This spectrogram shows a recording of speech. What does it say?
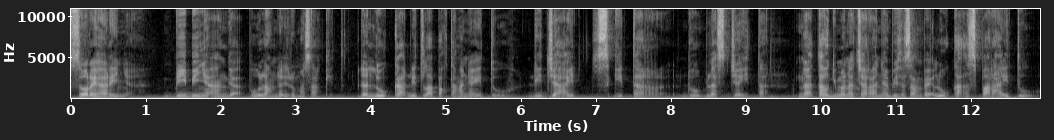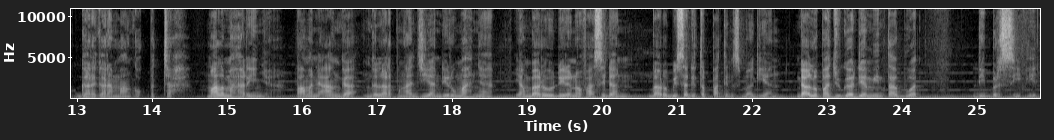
Sore harinya, bibinya Angga pulang dari rumah sakit dan luka di telapak tangannya itu dijahit sekitar 12 jahitan. Nggak tahu gimana caranya bisa sampai luka separah itu gara-gara mangkok pecah. Malam harinya, pamannya Angga nggelar pengajian di rumahnya yang baru direnovasi dan baru bisa ditepatin sebagian. Nggak lupa juga dia minta buat dibersihin.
